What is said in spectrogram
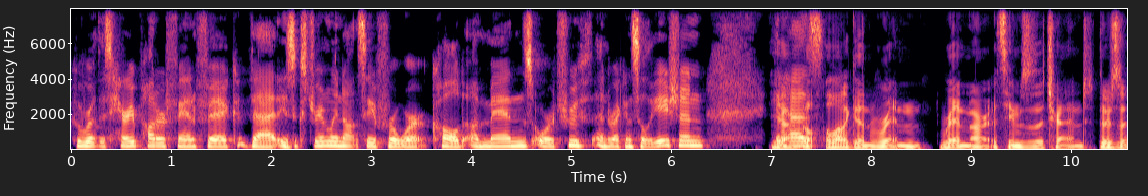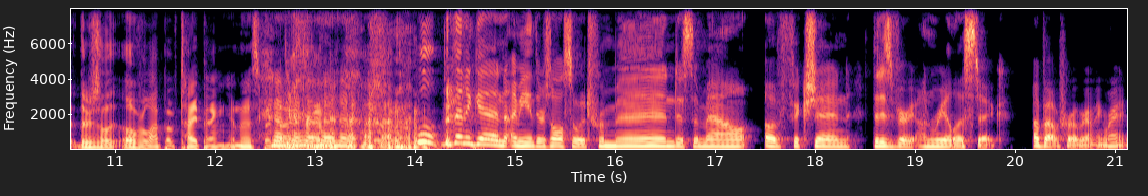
who wrote this Harry Potter fanfic that is extremely not safe for work called Amends or Truth and Reconciliation. It Yeah, has- a, a lot of good written written art. It seems as a trend. There's a there's an overlap of typing in this Venn diagram. well, but then again, I mean, there's also a tremendous amount of fiction that is very unrealistic about programming, right?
